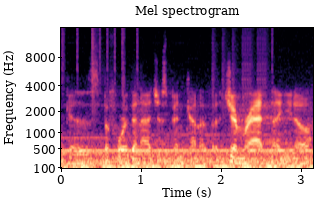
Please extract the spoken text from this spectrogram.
because before then I'd just been kind of a gym rat, that, you know,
